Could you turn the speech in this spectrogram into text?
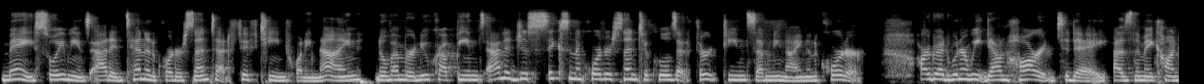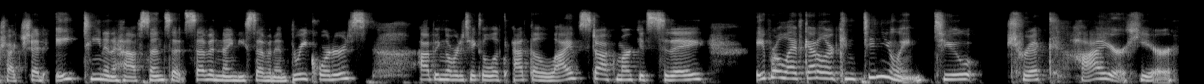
May soybeans added 10 and a quarter cent at 15.29. November new crop beans added just six and a quarter cent to close at 13.79 and a quarter. Hard red winter wheat down hard today as the May contract shed 18 and a half cents at 797 and three quarters. Hopping over to take a look at the livestock markets today. April live cattle are continuing to trick higher here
